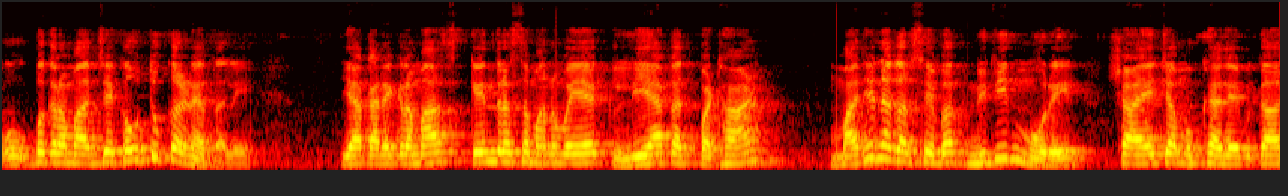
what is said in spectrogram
उपक्रमाचे कौतुक करण्यात आले. या कार्यक्रमास केंद्र समन्वयक लियाकत पठाण माजी नगरसेवक नितीन मोरे शाळेच्या मुख्याध्यापिका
